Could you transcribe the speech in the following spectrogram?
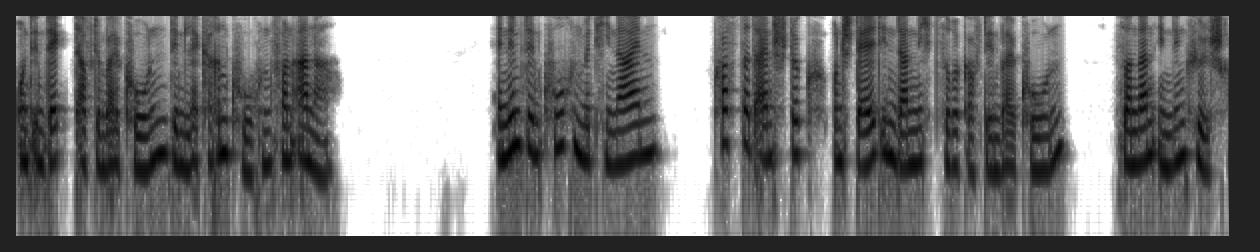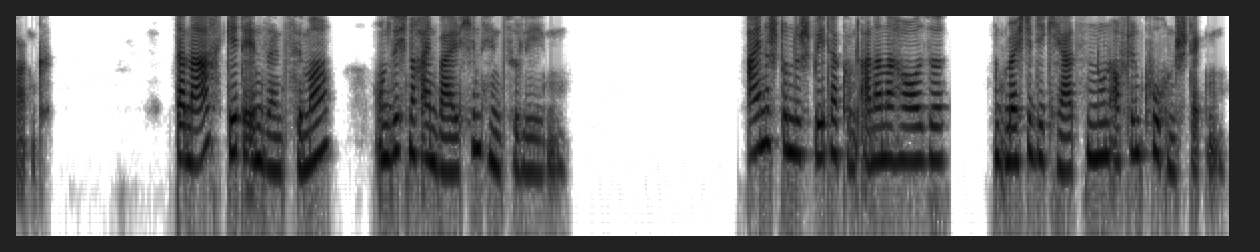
und entdeckt auf dem Balkon den leckeren Kuchen von Anna. Er nimmt den Kuchen mit hinein, kostet ein Stück und stellt ihn dann nicht zurück auf den Balkon, sondern in den Kühlschrank. Danach geht er in sein Zimmer, um sich noch ein Weilchen hinzulegen. Eine Stunde später kommt Anna nach Hause und möchte die Kerzen nun auf den Kuchen stecken.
